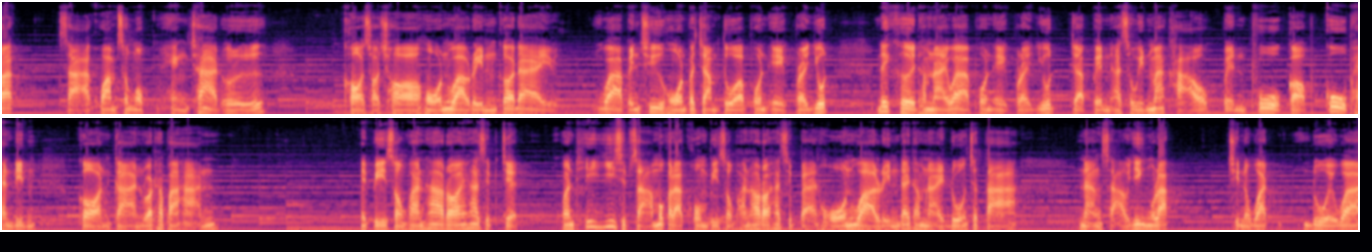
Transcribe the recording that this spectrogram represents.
รักษาความสงบแห่งชาติหรือคอสช โหนวารินก็ได้ ว่าเป็นชื่อโหนประจำตัวพลเอกประยุทธ์ ได้เคยทำนายว่าพลเอกประยุทธ์จะเป็นอัศวินม้าขาวเป็นผู้กอบกู้แผ่นดิน ก่อนการรัฐประหาร ในปี 2557 วันที่ 23 มกราคม ปี 2558 โหนวารินได้ทำนายดวงชะตา นางสาวยิ่งรักชินวัตรด้วยว่า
